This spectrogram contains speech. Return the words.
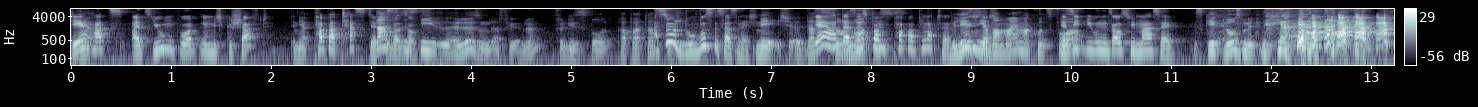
Der Ja. hat es als Jugendwort nämlich geschafft. Ja. Papatastisch Das oder ist so. die äh, Lösung dafür, ne? Für dieses Wort. Papatastisch. Achso, du wusstest das nicht. Nee, ich, äh, das ja, so ein das Wort, ist vom das- Papa Platte. Wir lesen die Richtig. aber mal einmal kurz Der vor. sieht übrigens aus wie Marcel. Es geht los mit.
